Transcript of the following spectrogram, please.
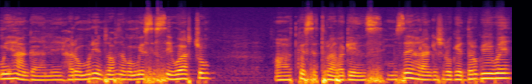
Mwihangane. Hari umurinzi wavuze ngo mwese si iwacu aha twese turi abagenzi. Muzehe harangije urugendo rwiwe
